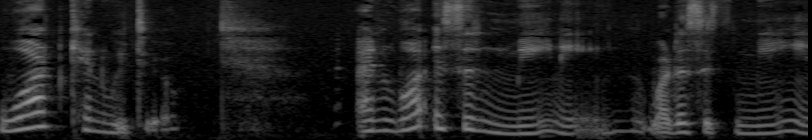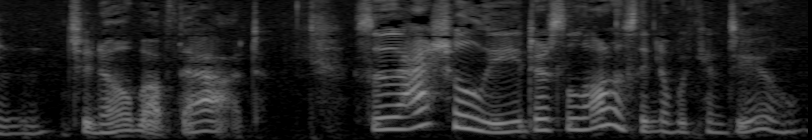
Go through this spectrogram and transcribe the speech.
What can we do? And what is it meaning? What does it mean to know about that? So actually there's a lot of things that we can do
